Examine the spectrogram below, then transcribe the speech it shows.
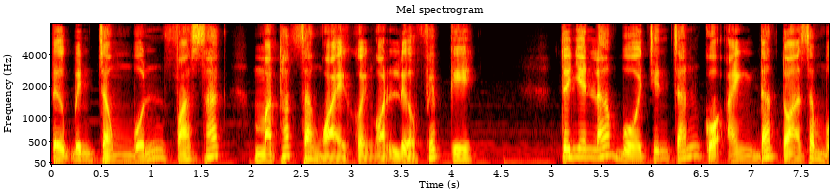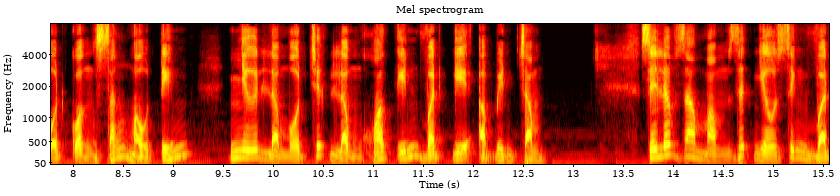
từ bên trong muốn phá xác mà thoát ra ngoài khỏi ngọn lửa phép kia. Tuy nhiên lá bùa trên chắn của anh đã tỏa ra một quầng sáng màu tím, như là một chiếc lồng khóa kín vật kia ở bên trong. Dưới lớp da mỏng rất nhiều sinh vật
